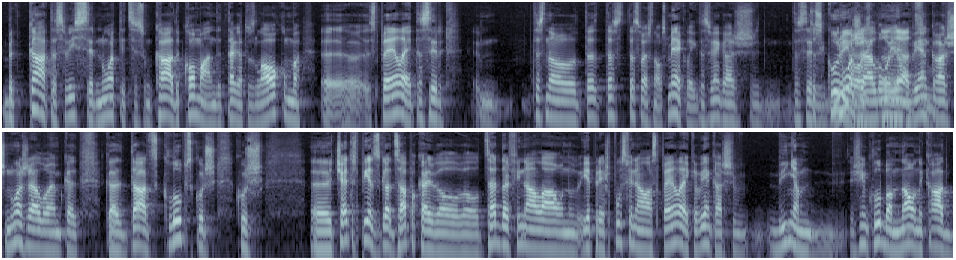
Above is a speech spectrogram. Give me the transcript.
Bet kā tas viss ir noticis un kāda komanda tagad uz laukuma uh, spēlē, tas ir. Um, tas, nav, tas, tas, tas vairs nav smieklīgi. Tas vienkārši tas ir Tas nu, nožēlojami. jā, Nu, tas- vienkārši nožēlojami, ka, ka tāds klubs, kurš. kurš 4-5 gadus atpakaļ, vēl, vēl ceturdaļfinālā un iepriekš pusfinālā spēlēja, ka vienkārši viņam, šim klubam, nav nekādu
